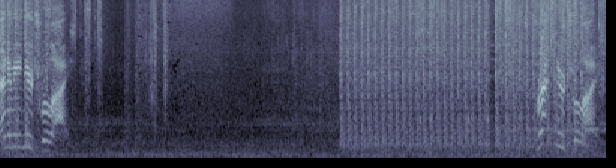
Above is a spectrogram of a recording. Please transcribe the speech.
Enemy neutralized. Threat neutralized.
